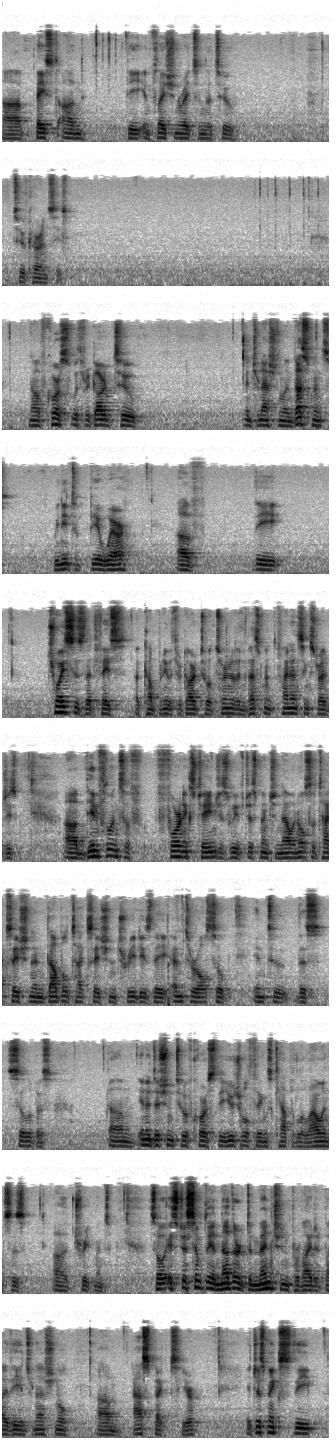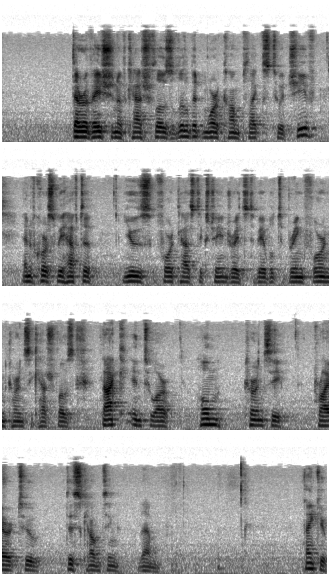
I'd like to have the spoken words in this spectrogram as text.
uh, based on the inflation rates in the two, two currencies. Now, of course, with regard to international investments, we need to be aware of the choices that face a company with regard to alternative investment financing strategies. Uh, the influence of foreign exchange, as we've just mentioned now, and also taxation and double taxation treaties, they enter also into this syllabus. Um, in addition to, of course, the usual things, capital allowances, uh, treatment. So it's just simply another dimension provided by the international um, aspects here. It just makes the derivation of cash flows a little bit more complex to achieve. And of course, we have to use forecast exchange rates to be able to bring foreign currency cash flows back into our home currency prior to discounting them. Thank you.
